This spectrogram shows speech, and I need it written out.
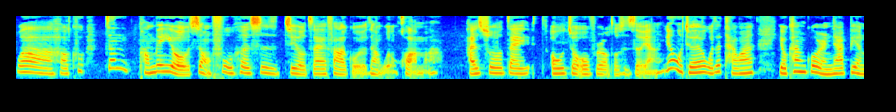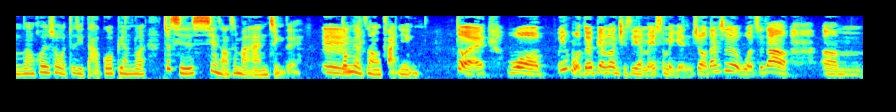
哇，好酷！这样旁边有这种附和，是只有在法国有这样文化吗？还是说在欧洲 overall 都是这样？因为我觉得我在台湾有看过人家辩论，或者说我自己打过辩论，就其实现场是蛮安静的，嗯，都没有这种反应。对我，因为我对辩论其实也没什么研究，但是我知道，嗯，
